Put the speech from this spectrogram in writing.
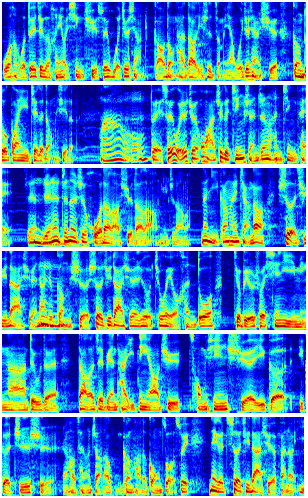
我我对这个很有兴趣，所以我就想搞懂它到底是怎么样，我就想学更多关于这个东西的。哇哦，对，所以我就觉得哇，这个精神真的很敬佩，人人家真的是活到老学到老，你知道吗？那你刚才讲到社区大学，那就更是、嗯、社区大学就就会有很多，就比如说新移民啊，对不对？到了这边，他一定要去重新学一个一个知识，然后才能找到更好的工作。所以那个社区大学，反倒也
